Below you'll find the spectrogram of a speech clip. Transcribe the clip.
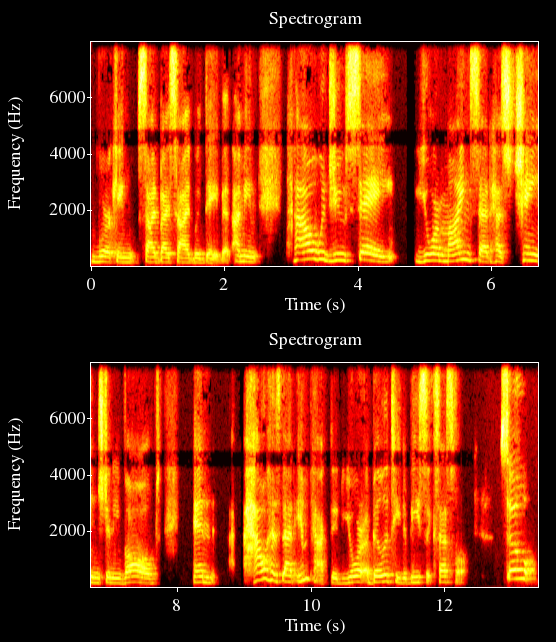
working side by side with David. I mean, how would you say your mindset has changed and evolved? And how has that impacted your ability to be successful? So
